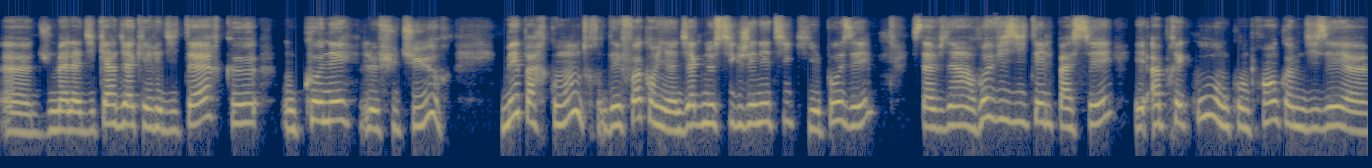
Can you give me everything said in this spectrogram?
d'une maladie cardiaque héréditaire qu'on connaît le futur. Mais par contre, des fois, quand il y a un diagnostic génétique qui est posé, ça vient revisiter le passé et après coup, on comprend, comme disait euh,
